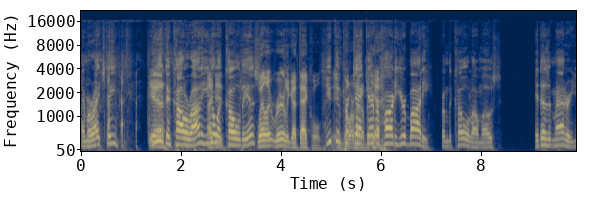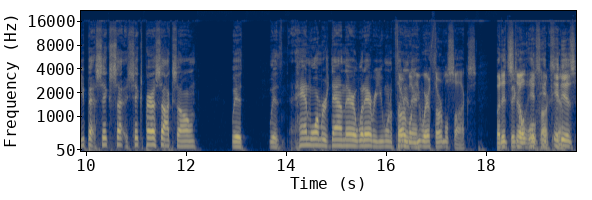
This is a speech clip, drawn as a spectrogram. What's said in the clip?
Am I right, Steve? You lived in Colorado. You I know what cold is. Well, it rarely got that cold. You can Colorado, protect but every yeah. part of your body from the cold almost. It doesn't matter. You put six six pair of socks on with with hand warmers down there or whatever you want to put in Thermal. there. You wear thermal socks, but it's Big still old it, it- socks, it yeah. is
